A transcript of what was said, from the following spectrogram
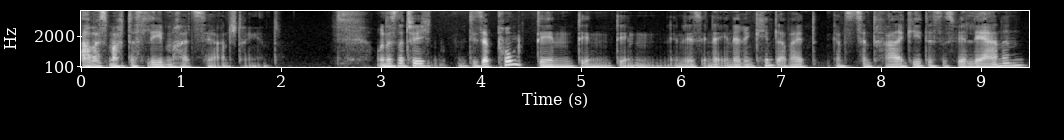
Aber es macht das Leben halt sehr anstrengend. Und das ist natürlich dieser Punkt, den, den, den, in es in der inneren Kindarbeit ganz zentral geht, ist, dass wir lernen,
